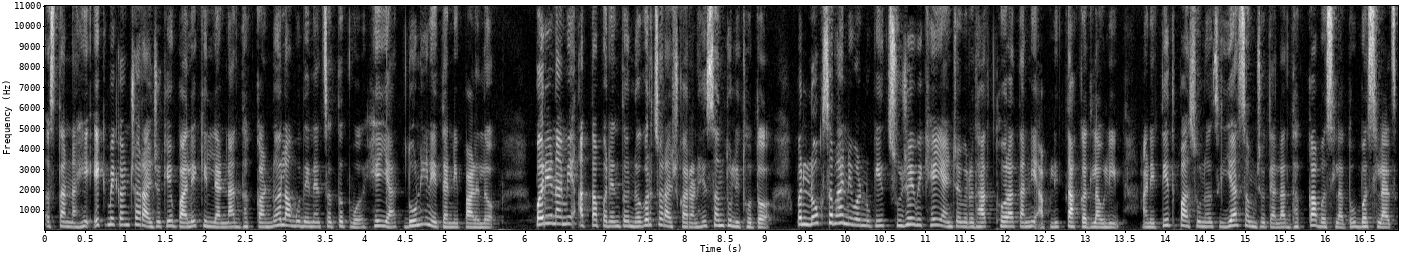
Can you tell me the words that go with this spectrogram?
असतानाही एकमेकांच्या राजकीय बालेकिल्ल्यांना धक्का न लागू देण्याचं तत्व हे या दोन्ही नेत्यांनी पाळलं. परिणामी आतापर्यंत नगरचं राजकारण हे संतुलित होतं. पण लोकसभा निवडणुकीत सुजय विखे यांच्या विरोधात थोरातांनी आपली ताकद लावली आणि तिथपासूनच या समझोत्याला धक्का बसला तो बसलाच.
